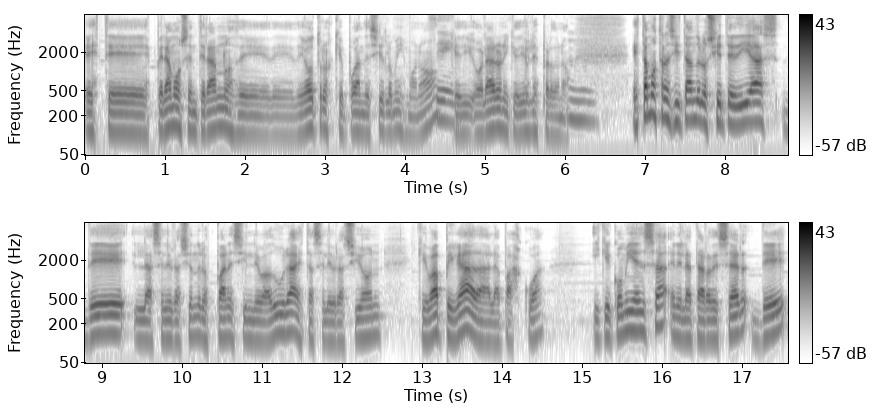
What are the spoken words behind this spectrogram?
este, esperamos enterarnos de, otros que puedan decir lo mismo, ¿no? Que oraron y que Dios les perdonó. Estamos transitando los siete días de la celebración de los panes sin levadura, esta celebración que va pegada a la Pascua y que comienza en el atardecer de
